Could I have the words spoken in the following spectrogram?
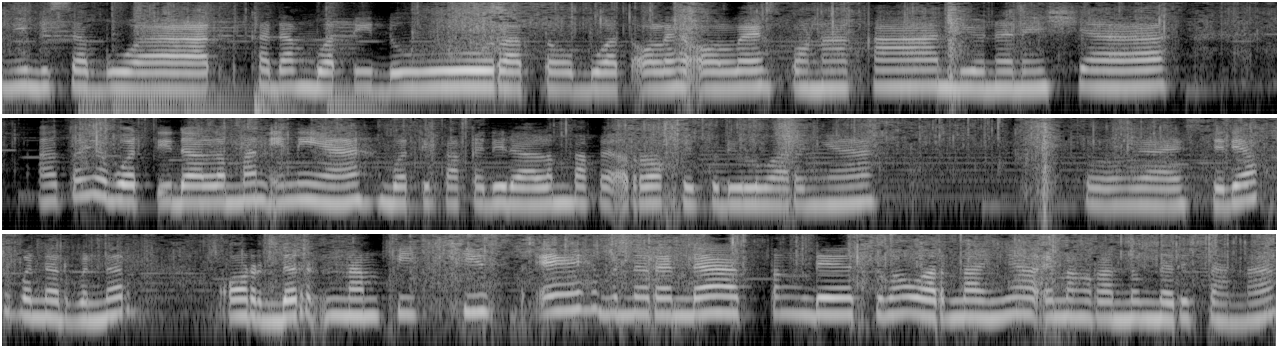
ini bisa buat kadang buat tidur atau buat oleh-oleh ponakan di Indonesia. Atau ya buat di dalaman ini ya buat dipakai di dalam pakai rok itu di luarnya. Tuh guys. Jadi aku bener-bener order 6 pieces. Eh beneran dateng deh. Cuma warnanya emang random dari sana.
